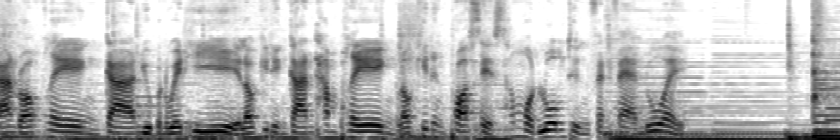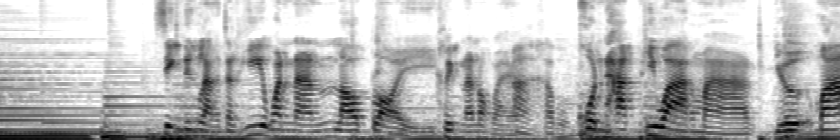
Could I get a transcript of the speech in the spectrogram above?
การร้องเพลง การอยู่บนเวที เราคิดถึงการทำเพลง เราคิดถึง process ทั้งหมดรวมถึงแฟนๆด้วย สิ่งหนึ่งหลังจากที่วันนั้นเราปล่อยคลิปนั้นออกไปอ่าครับผม คนทักพี่วางมาเยอะมาก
